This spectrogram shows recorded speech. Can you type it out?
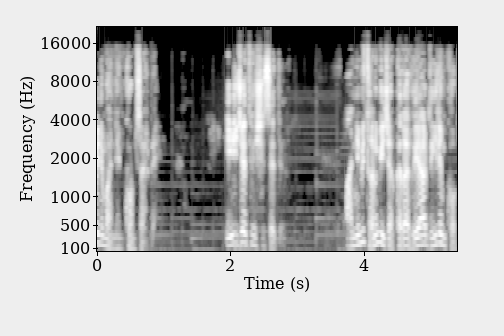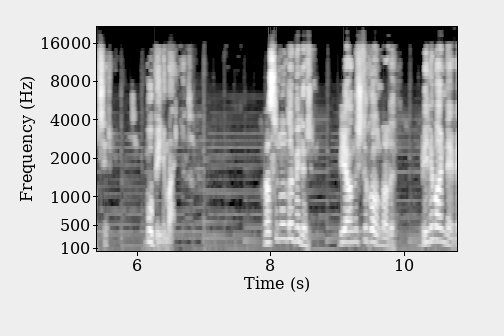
Benim annem komiser bey. İyice teşhis edin. Annemi tanımayacak kadar hıyar değilim komiserim. Bu benim annem. Nasıl olabilir? Bir yanlışlık olmalı. Benim annem.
